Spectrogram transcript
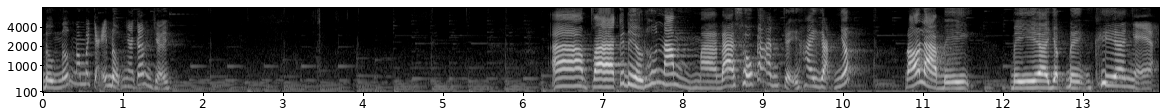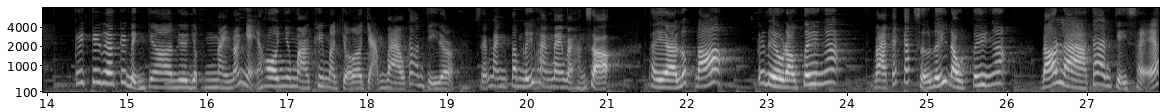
đường nước nó mới chảy được nha các anh chị. À, và cái điều thứ năm mà đa số các anh chị hay gặp nhất đó là bị bị à, giật điện khi nhẹ. Cái cái cái điện giật này nó nhẹ thôi nhưng mà khi mà chạm vào các anh chị sẽ mang tâm lý hoang mang và hoảng sợ. Thì lúc đó cái điều đầu tiên á và cái cách xử lý đầu tiên á đó là các anh chị sẽ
